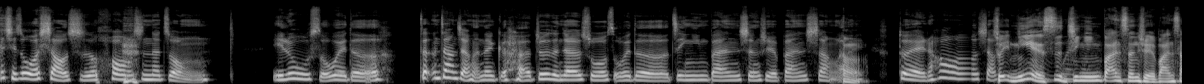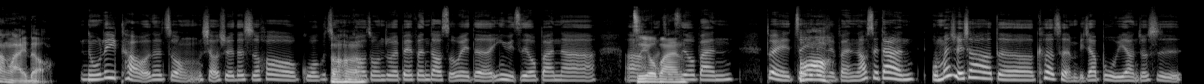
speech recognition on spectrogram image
那其实我小时候是那种一路所谓的。这这样讲很那个啊、就是人家说所谓的精英班、升学班上来，嗯对，然后小所以你也是精英班、升学班上来的、哦。努力考那种小学的时候，国中、高中就会被分到所谓的英语自由班啊，啊自由班自由班，对这一类的班。然后，所以当然我们学校的课程比较不一样，就是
